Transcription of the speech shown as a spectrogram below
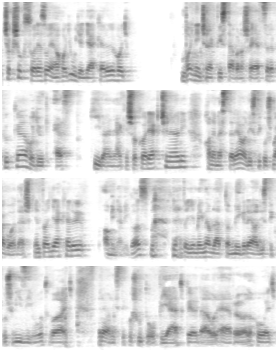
csak sokszor ez olyan, hogy úgy adják elő, hogy vagy nincsenek tisztában a saját szerepükkel, hogy ők ezt kívánják és akarják csinálni, hanem ezt a realisztikus megoldásként adják elő, ami nem igaz. Tehát, hogy én még nem láttam még realisztikus víziót, vagy realisztikus utópiát például erről, hogy,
